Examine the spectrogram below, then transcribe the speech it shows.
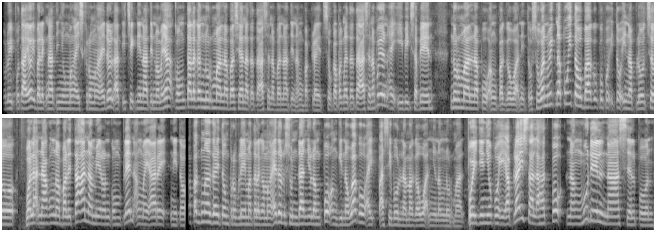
tuloy po tayo. Ibalik natin yung mga screw mga idol at i-check din natin mamaya kung talagang normal na ba siya, natataasan na ba natin ang backlight. So kapag natataasan na po yun ay ibig sabihin normal na po ang paggawa nito. So one week na po ito bago ko po ito in-upload. So wala na akong nabalitaan na meron complaint ang may-ari nito. Kapag mga ganitong problema talaga mga idol, sundan nyo lang po ang ginawa ko ay possible na magawa nyo ng normal. Pwede nyo po i-apply sa lahat po ng model na cellphone.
